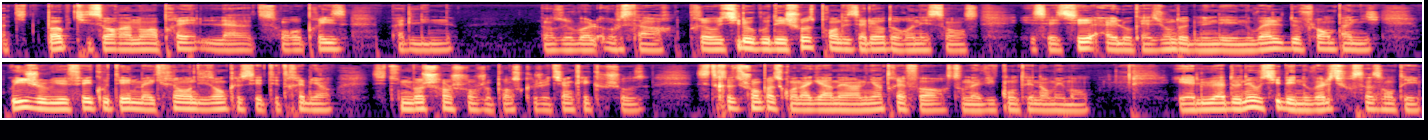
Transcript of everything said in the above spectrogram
un titre pop qui sort un an après son reprise Madeleine dans The Vol All Star. Très aussi, le goût des choses prend des allures de renaissance, et celle-ci a eu l'occasion de donner des nouvelles de Florent Pagny. Oui, je lui ai fait écouter, il m'a écrit en disant que c'était très bien. C'est une bonne chanson, je pense que je tiens quelque chose. C'est très touchant parce qu'on a gardé un lien très fort, son avis compte énormément. Et elle lui a donné aussi des nouvelles sur sa santé.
